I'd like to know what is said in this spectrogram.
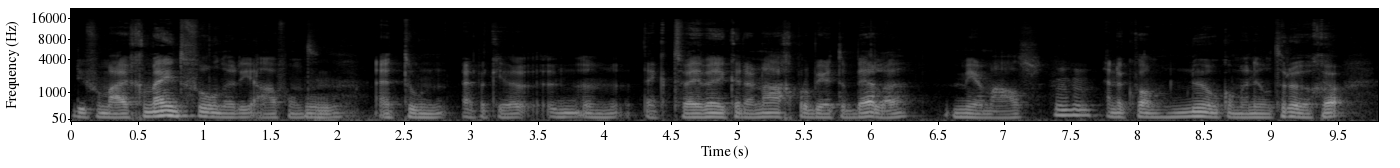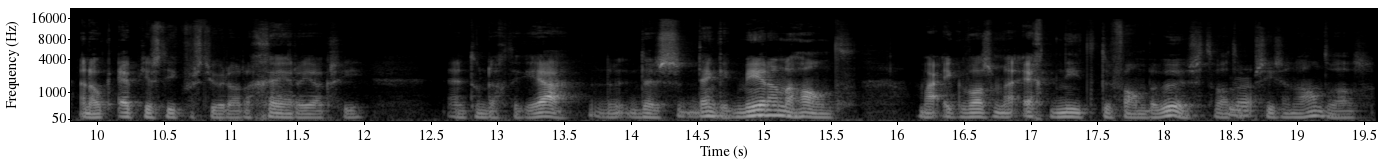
die voor mij gemeend voelden die avond. mm, En toen heb ik je een, een, denk ik twee weken daarna geprobeerd te bellen, meermaals. Mhm. En er kwam 0,0 terug. Ja. En ook appjes die ik verstuurde hadden geen reactie. En toen dacht ik, ja, d- er is denk ik meer aan de hand. Maar ik was me echt niet ervan bewust wat er precies aan de hand was.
